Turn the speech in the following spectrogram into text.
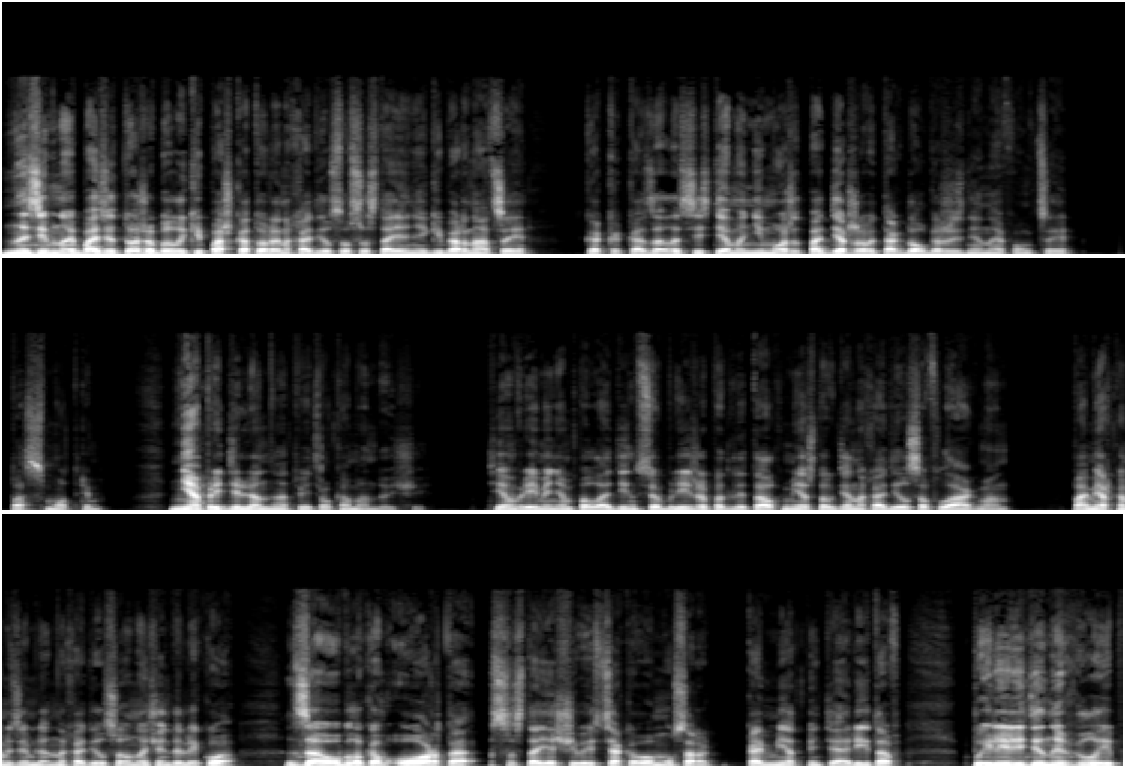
На земной базе тоже был экипаж, который находился в состоянии гибернации. Как оказалось, система не может поддерживать так долго жизненные функции. Посмотрим. Неопределенно ответил командующий. Тем временем паладин все ближе подлетал к месту, где находился флагман. По меркам землян находился он очень далеко, за облаком Орта, состоящего из всякого мусора, комет, метеоритов, пыли ледяных глыб.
